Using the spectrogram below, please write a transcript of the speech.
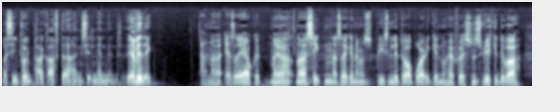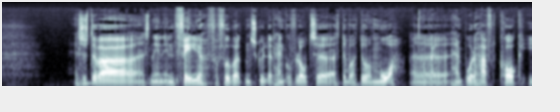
og sige på en paragraf, der har en sjældent anvendt. Jeg ved det ikke. Ja, når, altså, ja, okay. Når jeg, når jeg har set den, altså, jeg kan nærmest blive sådan lidt oprørt igen nu her, for jeg synes virkelig, det var... Jeg synes, det var sådan en, en failure for fodboldens skyld, at han kunne få lov til at... Altså, det var, det var mor. Altså, okay. Han burde have haft kork i,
